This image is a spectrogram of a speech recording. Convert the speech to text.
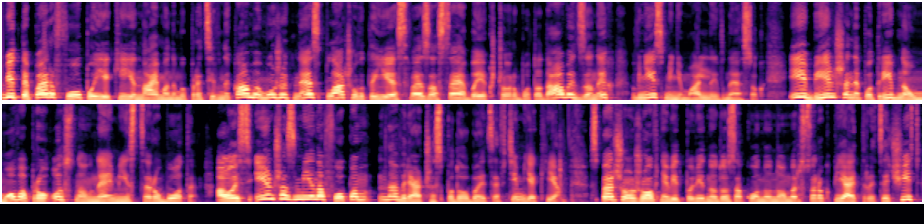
Відтепер ФОПи, які є найманими працівниками, можуть не сплачувати ЄСВ за себе, якщо роботодавець за них вніс мінімальний внесок. І більше не потрібна умова про основне місце роботи. А ось інша зміна ФОПам навряд чи сподобається. Втім, як є. З 1 жовтня, відповідно до закону номер 4536,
